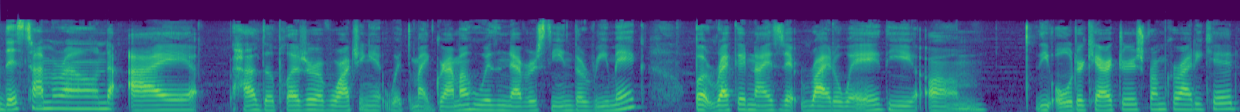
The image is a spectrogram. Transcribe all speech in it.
this time around, I had the pleasure of watching it with my grandma who has never seen the remake but recognized it right away the um the older characters from Karate Kid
